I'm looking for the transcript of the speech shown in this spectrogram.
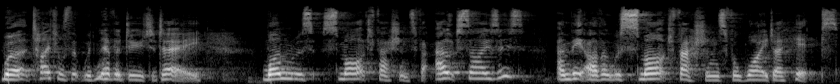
were titles that would never do today, one was Smart Fashions for Outsizes, and the other was Smart Fashions for Wider Hips.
